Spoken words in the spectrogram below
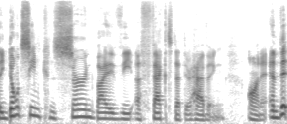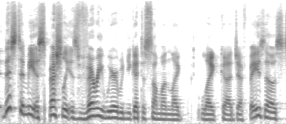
they don't seem concerned by the effect that they're having on it. And th- this to me especially is very weird when you get to someone like like uh, jeff bezos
